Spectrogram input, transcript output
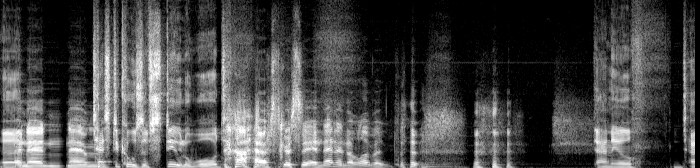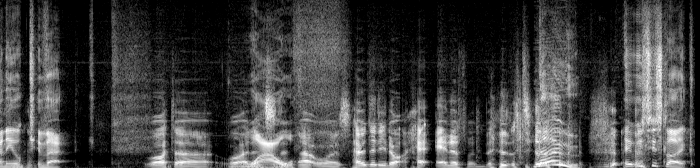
Um, and then um, Testicles of Steel Award. I was gonna say, and then in eleventh. Daniel Daniel Kvyat. what a what an Wow. that was. How did he not hit anything? No, it was just like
